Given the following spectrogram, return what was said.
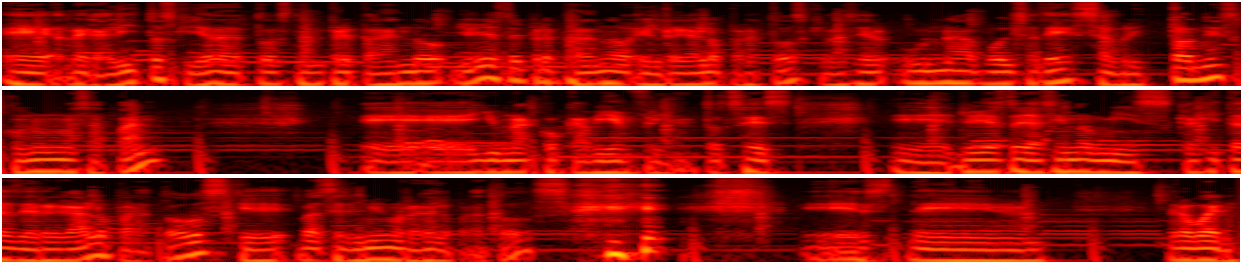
eh, regalitos que ya todos están preparando, yo ya estoy preparando el regalo para todos, que va a ser una bolsa de sabritones con un mazapán eh, y una coca bien fría. Entonces, eh, yo ya estoy haciendo mis cajitas de regalo para todos, que va a ser el mismo regalo para todos. este, pero bueno.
